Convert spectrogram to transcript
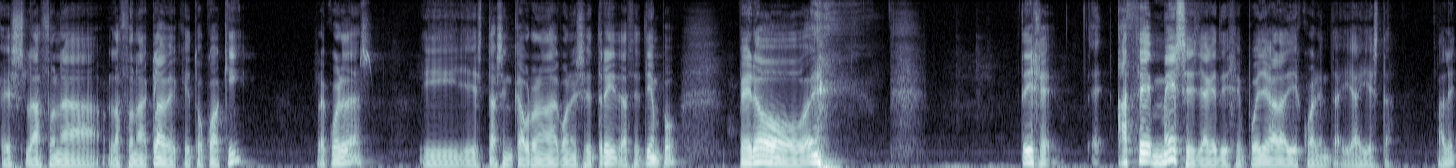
es la zona, la zona clave que tocó aquí. ¿Recuerdas? Y estás encabronada con ese trade hace tiempo. Pero... te dije, hace meses ya que te dije, puede llegar a 10.40 y ahí está. ¿Vale?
